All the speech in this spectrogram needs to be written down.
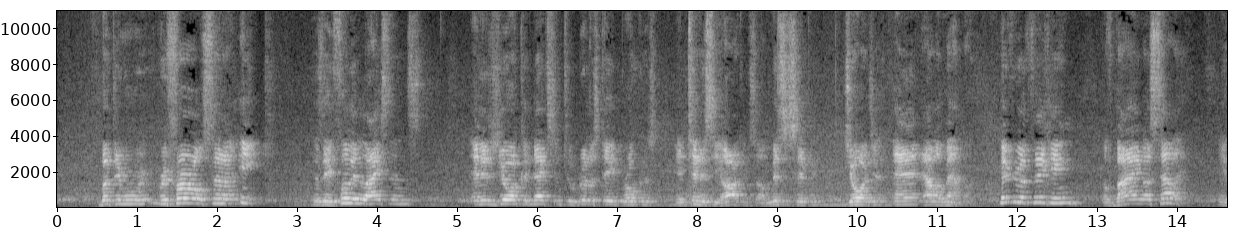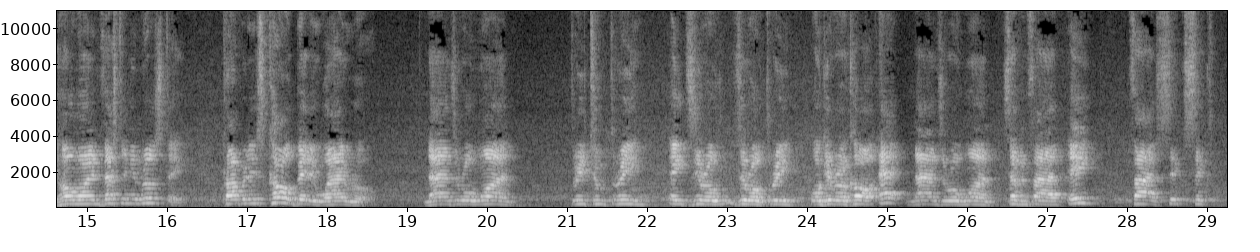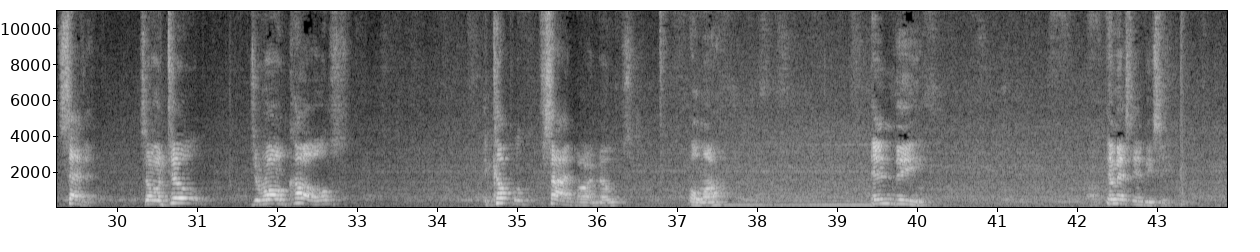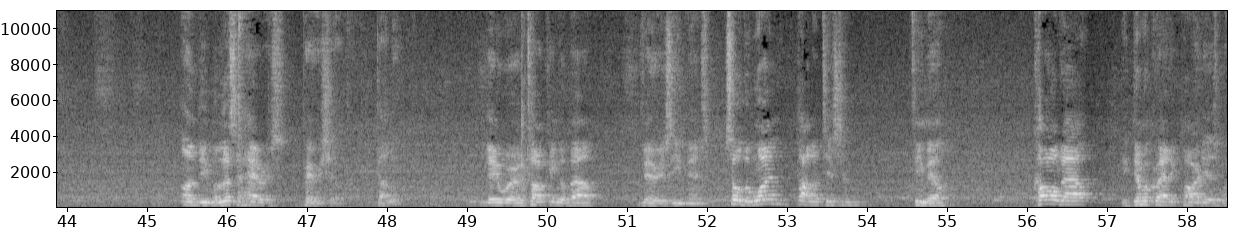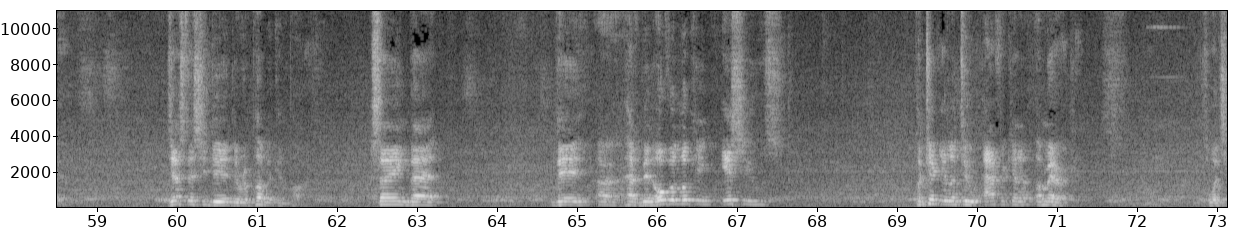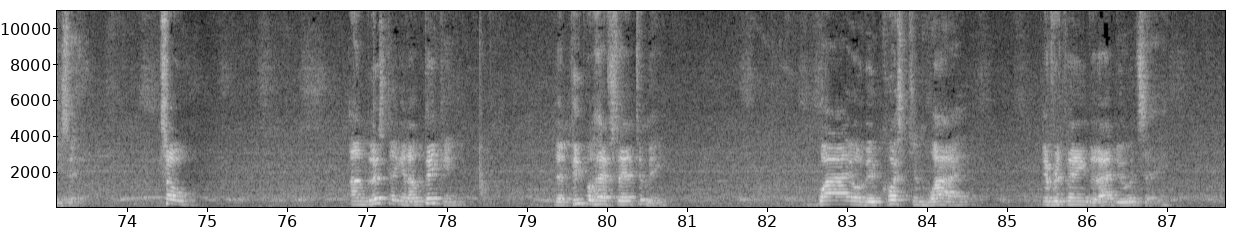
But the Re Referral Center, Inc. is a fully licensed, and it is your connection to real estate brokers in Tennessee, Arkansas, Mississippi, Georgia, and Alabama. If you're thinking of buying or selling a home or investing in real estate, properties, call Betty Wyro, 901-323-8003, or give her a call at 901-758-5667. So until Jerome calls, a couple of sidebar notes, Omar. In the MSNBC, on the Melissa Harris Perry show, Talut, they were talking about various events. So the one politician, female, called out the Democratic Party as well, just as she did the Republican Party, saying that they uh, have been overlooking issues particular to African Americans. What she said. So I'm listening and I'm thinking that people have said to me, why, or they question why everything that I do and say,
